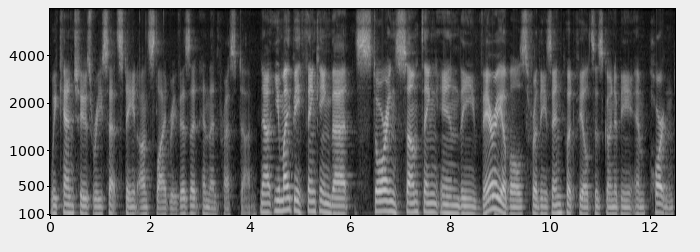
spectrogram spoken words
We can choose reset state on slide revisit and then press done. Now you might be thinking that storing something in the variables for these input fields is going to be important,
